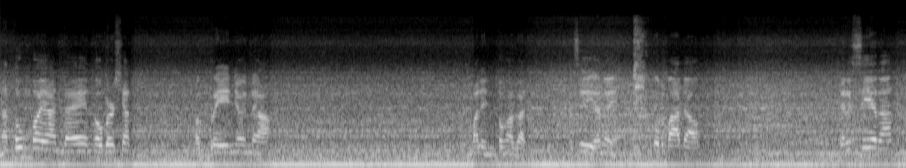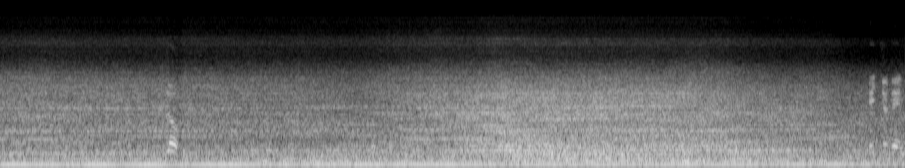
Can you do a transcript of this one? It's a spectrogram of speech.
Natumba yan dahil overshot. Pag-pray nyo na palintong agad. Kasi ano eh, kurbada oh. Tercera. Low. Video din.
